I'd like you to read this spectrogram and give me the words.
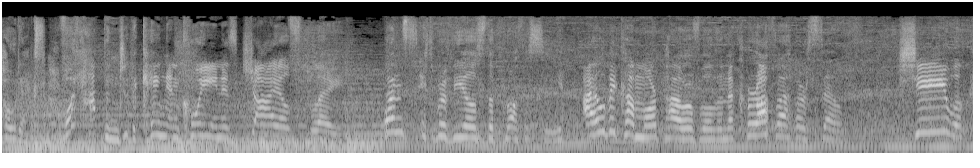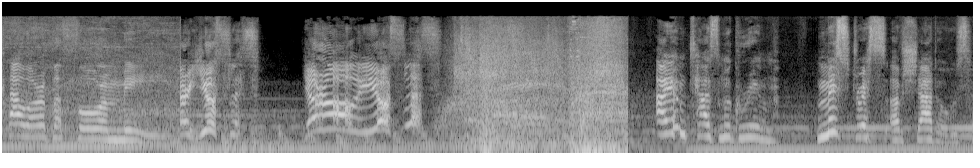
Codex. What happened to the king and queen is child's play. Once it reveals the prophecy, I'll become more powerful than the Necrafa herself. She will cower before me. You're useless! You're all useless! I am Tazma Grimm, Mistress of Shadows.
